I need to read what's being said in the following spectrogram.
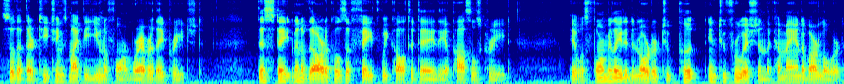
so that their teachings might be uniform wherever they preached. This statement of the articles of faith we call today the Apostles' Creed. It was formulated in order to put into fruition the command of our Lord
